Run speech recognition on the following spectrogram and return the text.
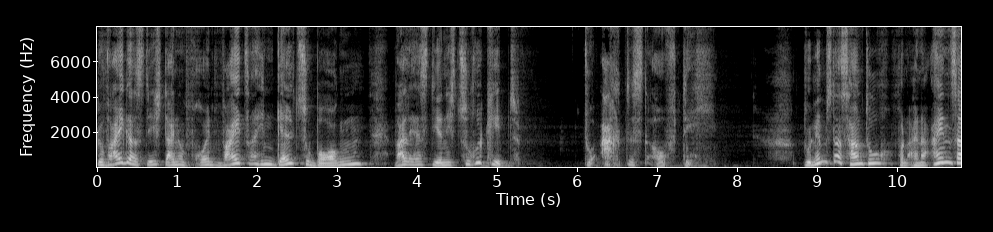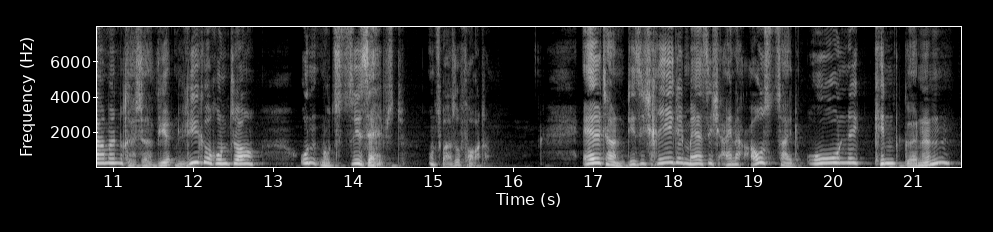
Du weigerst dich, deinem Freund weiterhin Geld zu borgen, weil er es dir nicht zurückgibt. Du achtest auf dich. Du nimmst das Handtuch von einer einsamen, reservierten Liege runter und nutzt sie selbst. Und zwar sofort. Eltern, die sich regelmäßig eine Auszeit ohne Kind gönnen,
